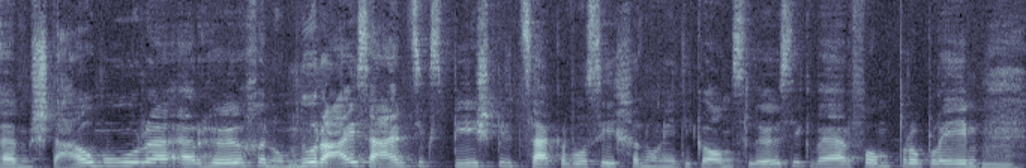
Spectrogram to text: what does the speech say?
ähm, Staumauern erhöhen, um mhm. nur ein einziges Beispiel zu sagen, wo sicher noch nicht die ganze Lösung wäre vom Problem. Mhm.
